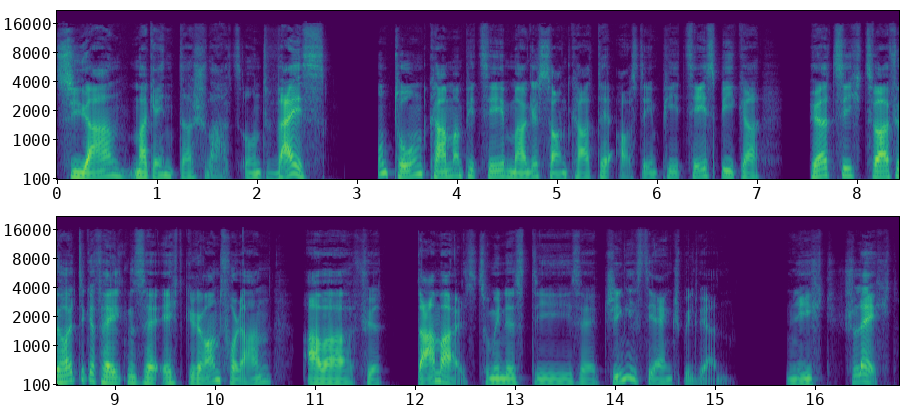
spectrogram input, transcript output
Cyan, Magenta, Schwarz und Weiß. Und Ton kam am PC mangels Soundkarte aus dem PC-Speaker. Hört sich zwar für heutige Verhältnisse echt grauenvoll an, aber für damals zumindest diese Jingles, die eingespielt werden, nicht schlecht.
